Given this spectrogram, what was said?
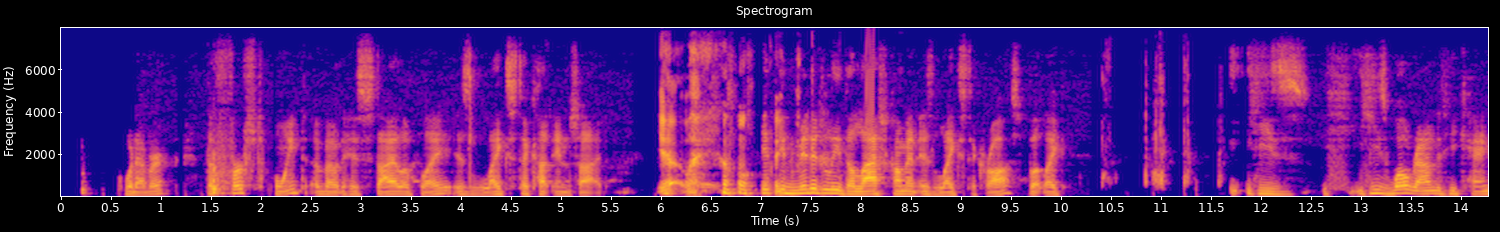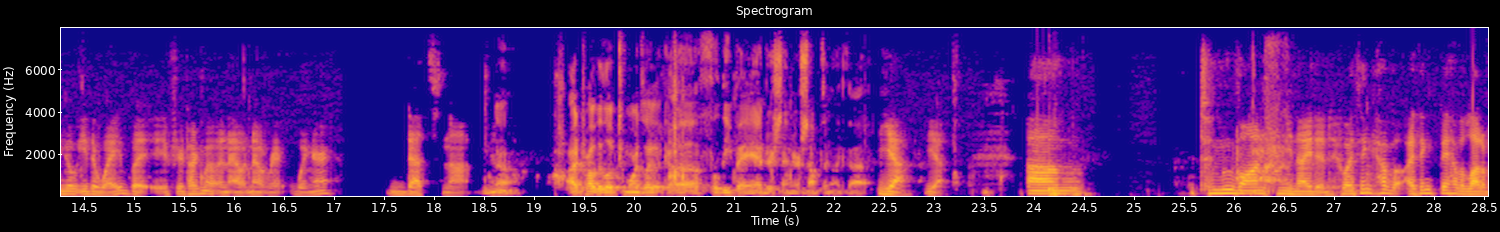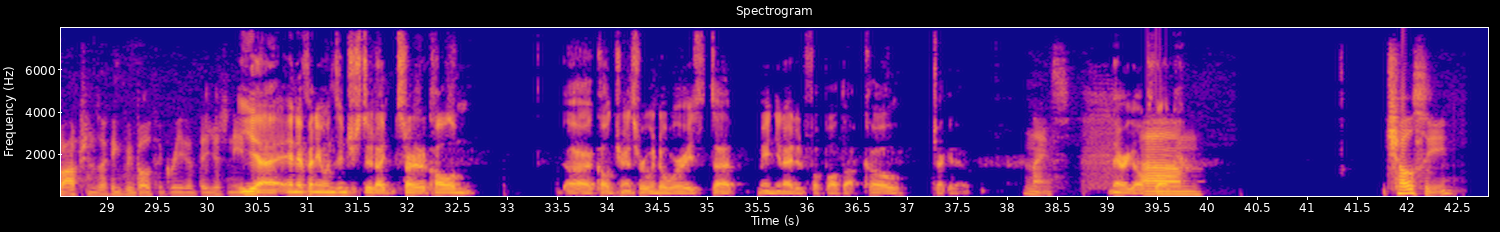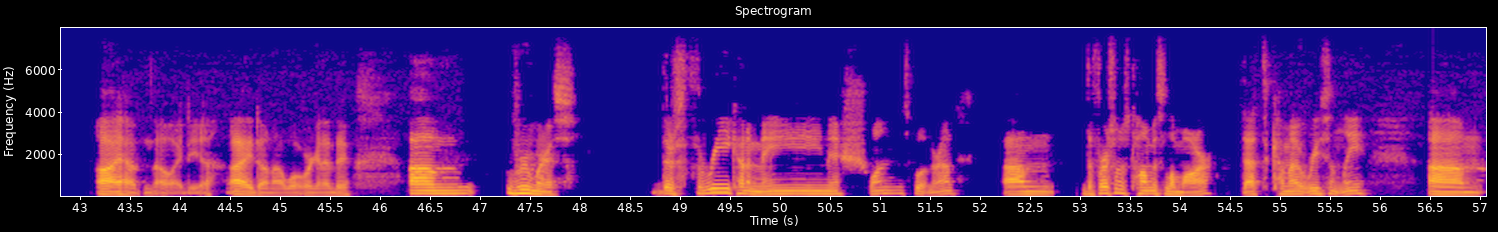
whatever. The first point about his style of play is likes to cut inside. Yeah, like, It, admittedly, the last comment is likes to cross, but like he's he's well rounded. He can go either way, but if you're talking about an out and out winger, that's not. no. I'd probably look towards like uh, Felipe Anderson or something like that. Yeah, yeah. Um, to move on from United, who I think have I think they have a lot of options. I think we both agree that they just need. Yeah, and if anyone's interested, I started a column uh, called Transfer Window Worries. It's at manunitedfootball.co. Check it out. Nice. There we go. Um, Chelsea, I have no idea. I don't know what we're gonna do. Um, rumors. There's three kind of mainish ones floating around. Um, the first one is Thomas Lemar. That's come out recently. Um,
